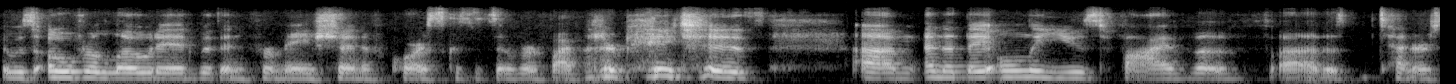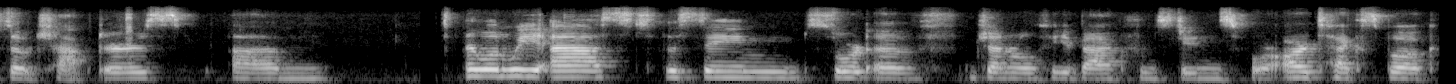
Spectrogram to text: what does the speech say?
It was overloaded with information, of course, because it's over 500 pages, um, and that they only used five of uh, the 10 or so chapters. Um, and when we asked the same sort of general feedback from students for our textbook,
